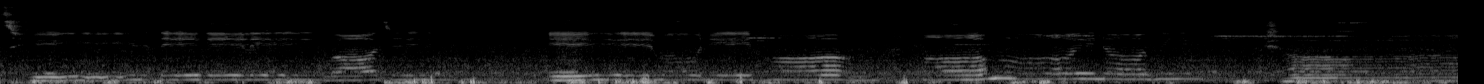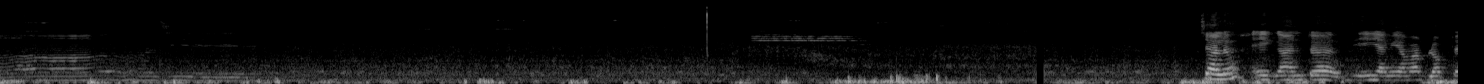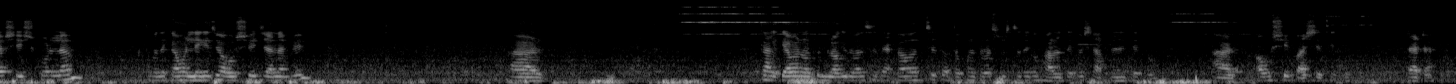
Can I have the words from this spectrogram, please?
ছিঁড়তে গেলে বাজে এ মনিহার আমায় নাহি সাজে চলো, এই গানটা দিয়েই আমি আমার ব্লগটা শেষ করলাম। তোমাদের কেমন লেগেছে অবশ্যই জানাবে। আর কালকে আমার নতুন ব্লগে তোমাদের সাথে দেখা হচ্ছে। ততক্ষণে তোমরা সুস্থ থেকো, ভালো থেকো, সাবধানে থেকো। আর অবশ্যই পাশে থেকো। টাটা।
